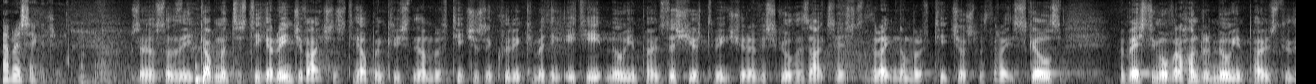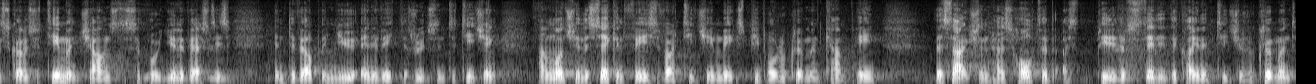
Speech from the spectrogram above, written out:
Cabinet Secretary. So, so the government has taken a range of actions to help increase the number of teachers, including committing £88 million this year to make sure every school has access to the right number of teachers with the right skills, investing over £100 million through the Scottish Attainment Challenge to support universities in developing new innovative routes into teaching, and launching the second phase of our Teaching Makes People recruitment campaign. This action has halted a period of steady decline in teacher recruitment,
